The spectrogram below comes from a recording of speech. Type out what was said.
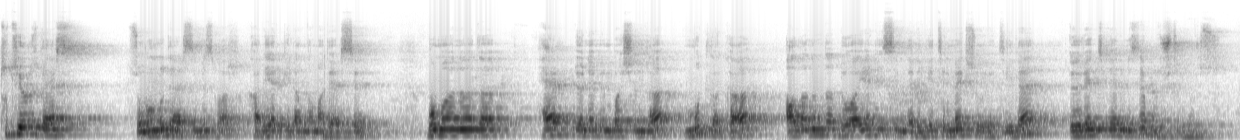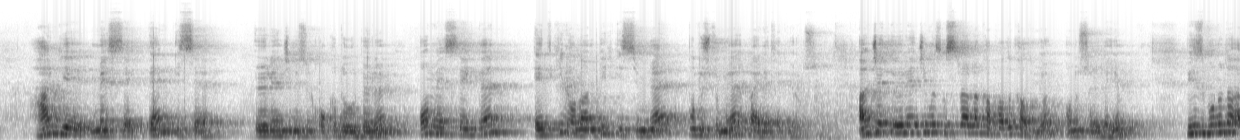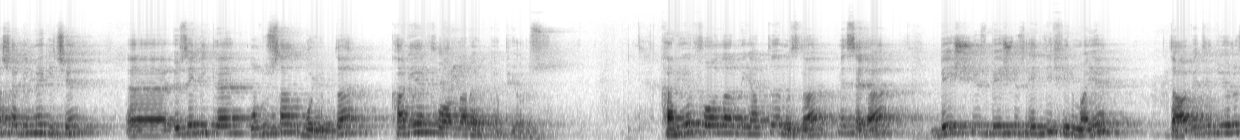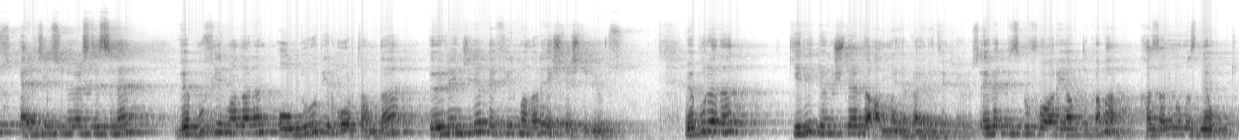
Tutuyoruz ders, zorunlu dersimiz var. Kariyer planlama dersi. Bu manada her dönemin başında mutlaka alanında duayen isimleri getirmek suretiyle öğrencilerimizle buluşturuyoruz. Hangi meslekten ise öğrencimizin okuduğu bölüm o meslekten etkin olan bir isimle buluşturmaya gayret ediyoruz. Ancak öğrencimiz ısrarla kapalı kalıyor, onu söyleyeyim. Biz bunu da aşabilmek için e, özellikle ulusal boyutta kariyer fuarları yapıyoruz. Kariyer fuarlarını yaptığımızda mesela 500-550 firmayı davet ediyoruz Erciyes Üniversitesi'ne ve bu firmaların olduğu bir ortamda öğrencilerle firmaları eşleştiriyoruz. Ve buradan geri dönüşler de almaya gayret ediyoruz. Evet biz bu fuarı yaptık ama kazanımımız ne oldu?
